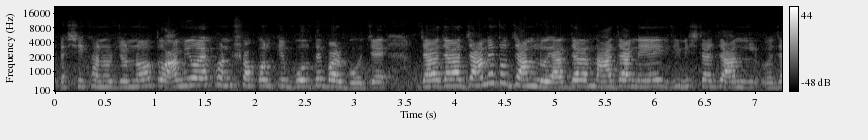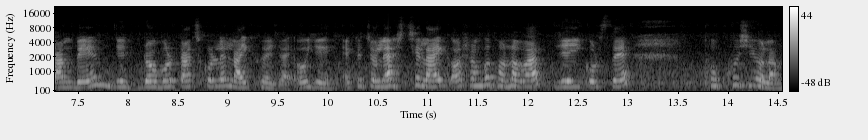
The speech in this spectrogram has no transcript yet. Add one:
এটা শেখানোর জন্য। তো আমিও এখন সকলকে বলতে পারব যে, যারা যারা জানে তো জানলোই, আর যারা না জানে এই জিনিসটা জান, জানবে যে ডবল টাচ করলে লাইক হয়ে যায়। ওই যে, একটা চলে আসছে লাইক অসংখ্য ধন্যবাদ যেই করছে খুব খুশি হলাম।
